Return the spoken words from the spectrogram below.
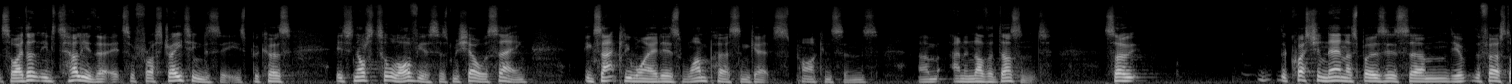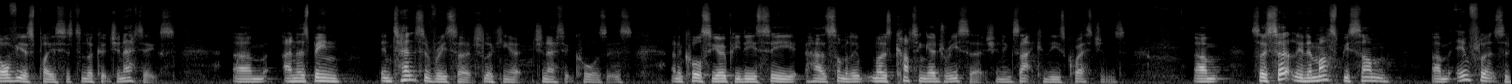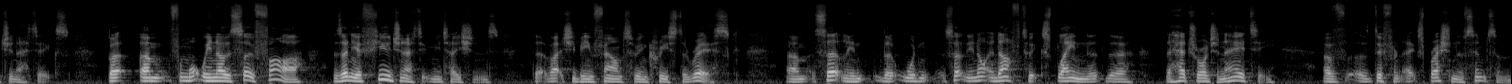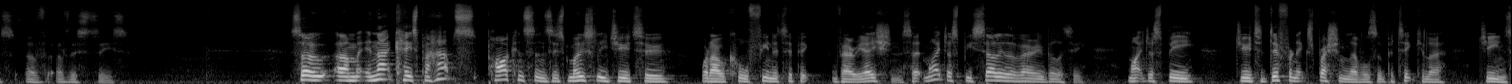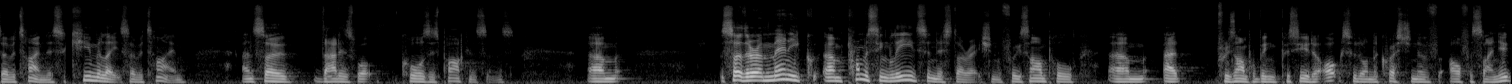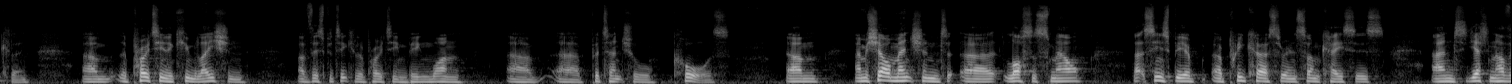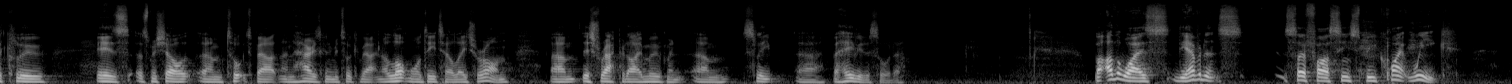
So I don't need to tell you that it's a frustrating disease because it's not at all obvious, as Michelle was saying, exactly why it is one person gets Parkinson's um, and another doesn't. So the question then, I suppose, is um, the, the, first obvious place is to look at genetics. Um, and there's been intensive research looking at genetic causes. And of course, the OPDC has some of the most cutting edge research in exactly these questions. Um, so, certainly, there must be some um, influence of genetics. But um, from what we know so far, there's only a few genetic mutations that have actually been found to increase the risk. Um, certainly, that wouldn't, certainly not enough to explain the, the, the heterogeneity of, of, different expression of symptoms of, of this disease. So, um, in that case, perhaps Parkinson's is mostly due to what I would call phenotypic variation. So, it might just be cellular variability, it might just be due to different expression levels of particular genes over time. This accumulates over time, and so that is what causes Parkinson's. Um, so, there are many um, promising leads in this direction. For example, um, at, for example, being pursued at Oxford on the question of alpha synuclein, um, the protein accumulation of this particular protein being one uh, uh, potential cause. Um, and Michelle mentioned uh, loss of smell. That seems to be a, a, precursor in some cases. And yet another clue is, as Michelle um, talked about, and Harry's going to be talking about in a lot more detail later on, um, this rapid eye movement um, sleep uh, behavior disorder. But otherwise, the evidence so far seems to be quite weak.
